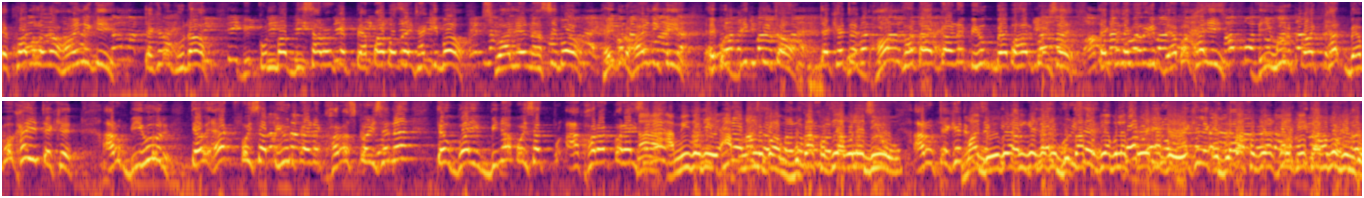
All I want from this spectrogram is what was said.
দেখুৱাব লগা হয় নেকি? তেখেতক সোধক কোনোবা বিচাৰকে পেপা বজাই থাকিব ছোৱালীয়ে নাচিব সেইবোৰ হয় নেকি? এইবোৰ বিকৃত। তেখেতে ধন ঘটাৰ কাৰণে বিহুক ব্যৱহাৰ কৰিছে। তেখেতে এগৰাকী ব্যৱসায় ব্যৱসায়ী বিহুৰ প্ৰখ্যাত ব্যৱসায়ী তেখেত আৰু বিহুৰ তেওঁ এক পইচা বিহুৰ কাৰণে খৰচ কৰিছে নে? তেওঁ গৈ বিনা পইচাত খৰচ কৰাইছে নে আমি যদি আপোনালোকক বোকা ছটিয়াবলৈ দিওঁ আৰু তেখেত মই দুয়োগৰাকীকে যদি বোকা ছটিয়াবলৈ কৈ থাকো এই বোকা ছটিওৱাৰ খেল শেষ নহ'ব কিন্তু।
